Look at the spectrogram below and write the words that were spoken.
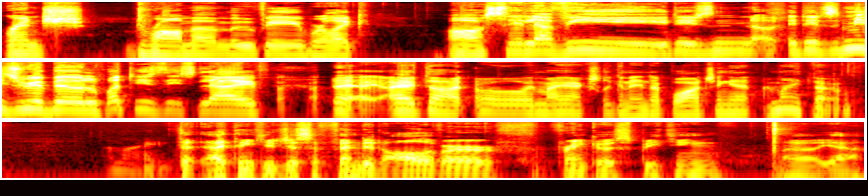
French drama movie where like oh, c'est la vie. It is no, it is miserable. What is this life? I, I thought, oh, am I actually going to end up watching it? I might though. I might. Th- I think you just offended all of our Franco speaking. Uh, yeah,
